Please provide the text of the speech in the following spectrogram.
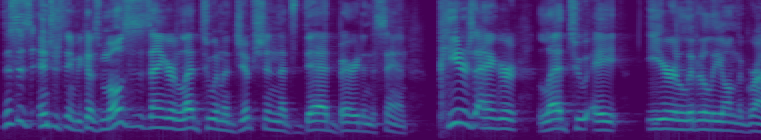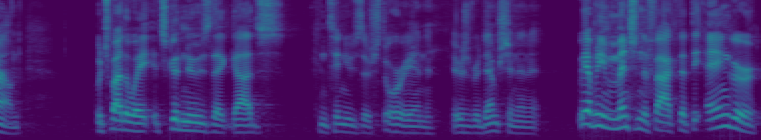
This is interesting because Moses' anger led to an Egyptian that's dead, buried in the sand. Peter's anger led to a ear literally on the ground. Which, by the way, it's good news that God's continues their story and there's redemption in it. We haven't even mentioned the fact that the anger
